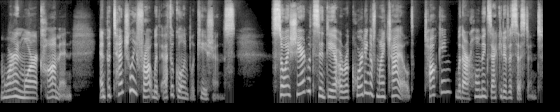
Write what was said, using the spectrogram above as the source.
more and more common and potentially fraught with ethical implications. So I shared with Cynthia a recording of my child talking with our home executive assistant.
